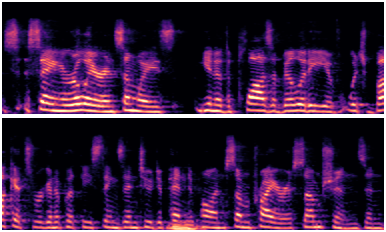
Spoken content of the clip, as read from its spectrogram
saying earlier, in some ways, you know, the plausibility of which buckets we're going to put these things into depend mm-hmm. upon some prior assumptions. And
